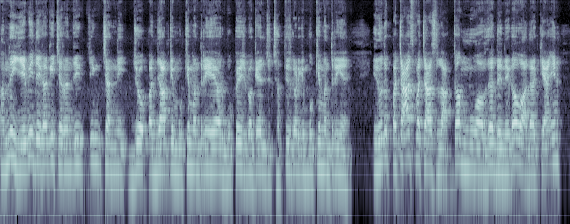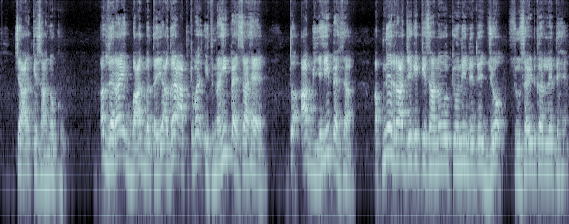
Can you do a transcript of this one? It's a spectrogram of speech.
हमने ये भी देखा कि चरणजीत सिंह चन्नी, जो पंजाब के मुख्यमंत्री हैं, और भूपेश बघेल, जो छत्तीसगढ़ के मुख्यमंत्री हैं इन्होंने पचास पचास लाख का मुआवजा देने का वादा किया इन चार किसानों को। अब ज़रा एक बात बताइए, अगर आपके पास इतना ही पैसा है तो आप यही पैसा अपने राज्य के किसानों को क्यों नहीं देते जो सुसाइड कर लेते हैं?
